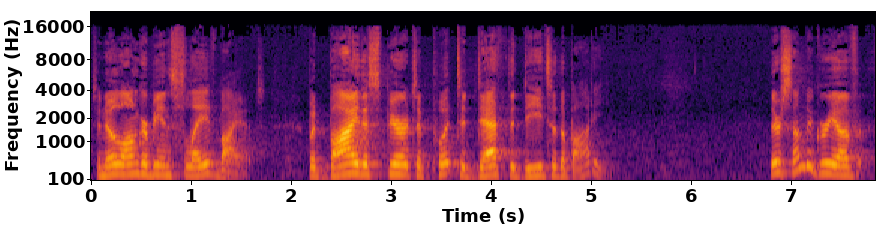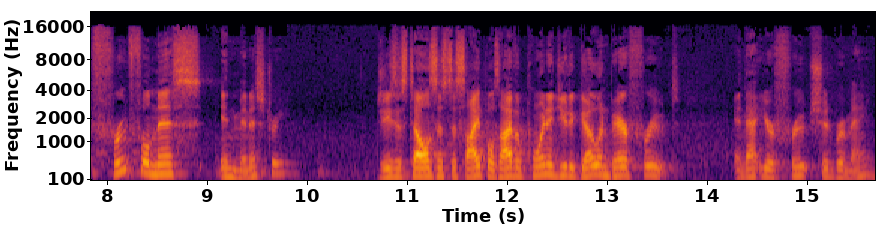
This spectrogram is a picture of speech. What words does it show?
to no longer be enslaved by it, but by the Spirit to put to death the deeds of the body. There's some degree of fruitfulness in ministry. Jesus tells his disciples, I've appointed you to go and bear fruit, and that your fruit should remain.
